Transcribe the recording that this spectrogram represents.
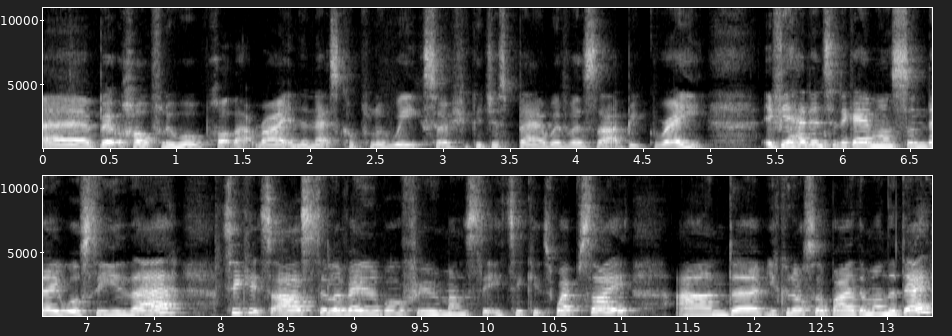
uh, but hopefully we'll put that right in the next couple of weeks. So if you could just bear with us, that'd be great. If you're heading to the game on Sunday, we'll see you there. Tickets are still available through Man City Tickets website, and uh, you can also buy them on the day.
